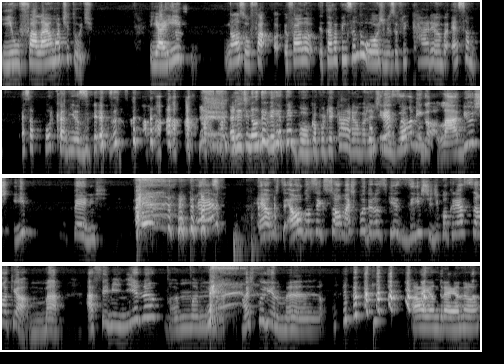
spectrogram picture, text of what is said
e o falar é uma atitude. E aí, nossa, eu falo, eu estava pensando hoje nisso, eu falei, caramba, essa essa porcaria às vezes. a gente não deveria ter boca, porque caramba, a gente Cocriação, tem boca... amiga, ó, lábios e pênis. é, é, o, é o órgão sexual mais poderoso que existe de cocriação aqui, ó. Ma. A feminina, masculino. Ai, Andréia, não.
